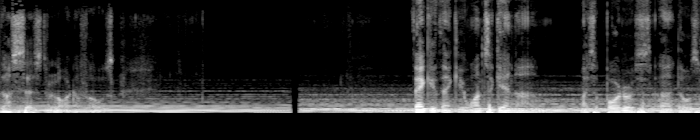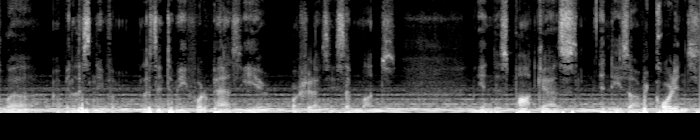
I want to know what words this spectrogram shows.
Thus says the Lord of hosts. Thank you, thank you once again, um, my supporters, uh, those who uh, have been listening for, listening to me for the past year, or should I say, seven months, in this podcast, in these uh, recordings.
